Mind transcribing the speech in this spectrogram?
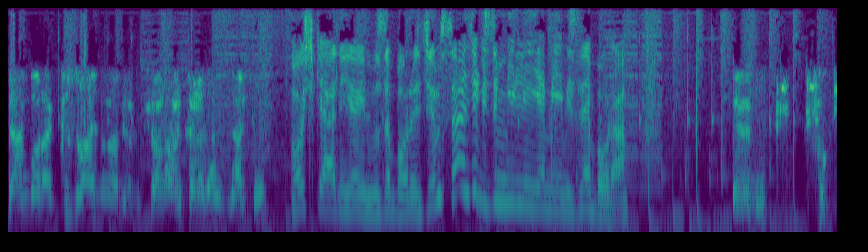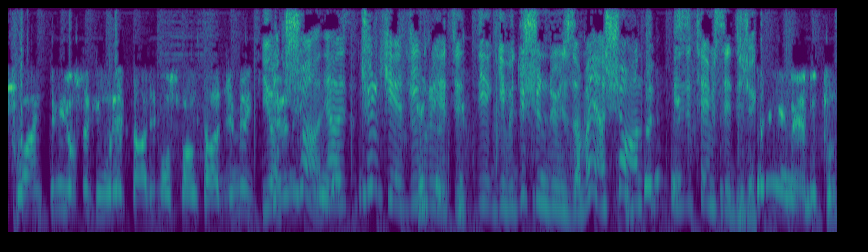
Ben Bora Kızılay'dan arıyorum şu an Ankara'dan. Merkez. Hoş geldin yayınımıza Boracığım. Sence bizim milli yemeğimiz ne Bora? Ee, şu, şu anki mi yoksa Cumhuriyet tarihi mi Osmanlı tarihi mi? Yok şu an mi? ya Türkiye Cumhuriyeti diye- gibi düşündüğün zaman ya şu an bizi temsil edecek. Türklerin yemeği mi? Türk,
